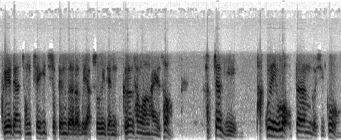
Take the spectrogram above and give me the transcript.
그에 대한 정책이 지속된다라고 약속이 된 그런 상황 하에서 갑자기 바꿀 이유가 없다라는 것이고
